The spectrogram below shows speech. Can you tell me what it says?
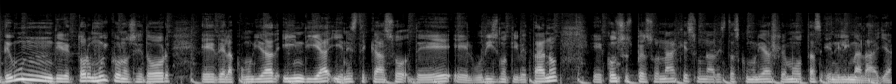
de un director muy conocedor de la comunidad india y en este caso del el budismo tibetano, eh, con sus personajes, una de estas comunidades remotas en el Himalaya.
